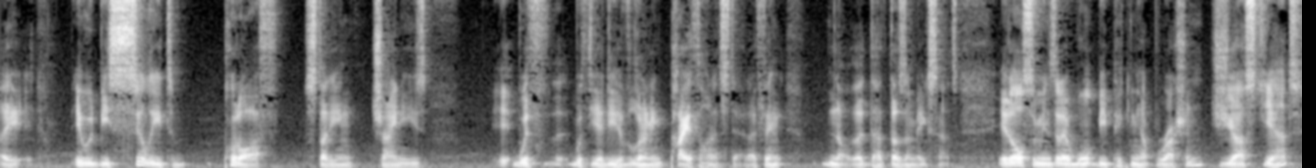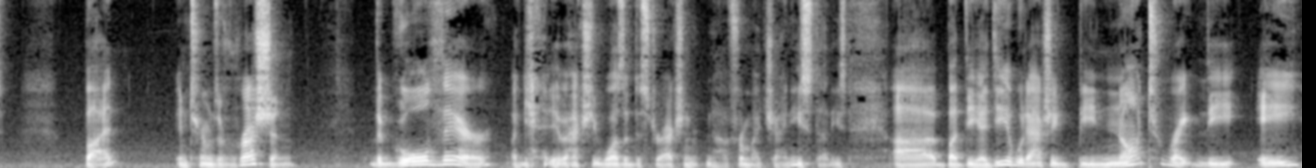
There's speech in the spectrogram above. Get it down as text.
I it would be silly to put off studying Chinese with with the idea of learning Python instead. I think no, that that doesn't make sense. It also means that I won't be picking up Russian just yet, but in terms of Russian, the goal there, again, it actually was a distraction uh, from my Chinese studies, uh, but the idea would actually be not to write the A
